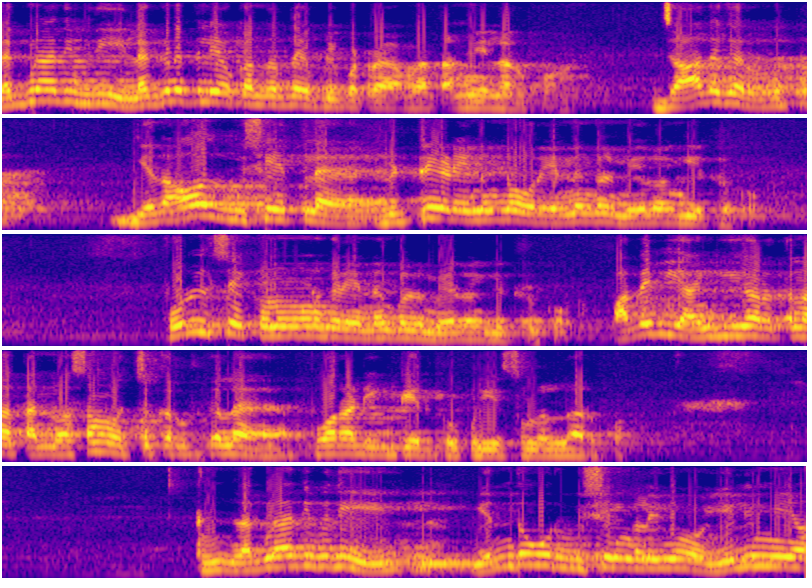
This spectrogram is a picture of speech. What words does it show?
லக்னாதிபதி லக்னத்திலே உட்காந்துருந்தா எப்படிப்பட்ட தன்மையெல்லாம் இருக்கும்? ஜாதகர் ஏதாவது விஷயத்துல வெற்றி அடையணும்னு ஒரு எண்ணங்கள் மேலோங்கிட்டு இருக்கும். பொருள் சேர்க்கணுங்கிற எண்ணங்கள் மேலோங்கிட்டு இருக்கும். பதவி அங்கீகாரத்தை நான் தன் வசம் வச்சுக்கிறதுக்குள்ள போராடிக்கிட்டே இருக்கக்கூடிய சூழல்லாம் இருக்கும். லக்னாதிபதி எந்த ஒரு விஷயங்களையும் எளிமையா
